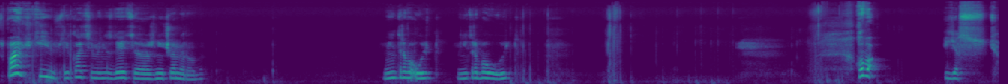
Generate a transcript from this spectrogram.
Спайк, який цій мені здається, аж нічого не робить. Мені треба ульт. Мені треба ульт. Хоба! Єсть.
